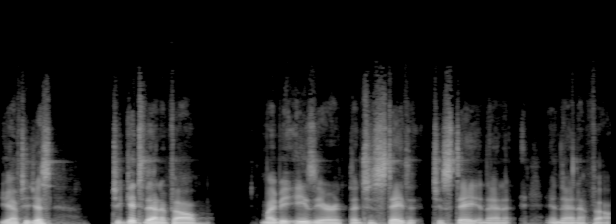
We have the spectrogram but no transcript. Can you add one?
You have to just to get to the NFL might be easier than to stay to, to stay in the in the NFL.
